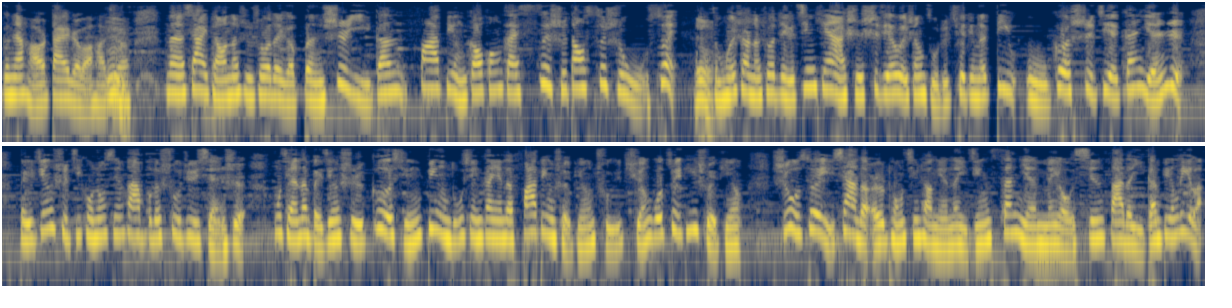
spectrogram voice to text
跟家好好待着吧哈，就是、嗯那下一条呢是说这个本市乙肝发病高峰在四十到四十五岁，嗯。怎么回事呢？说这个今天啊是世界卫生组织确定的第五个世界肝炎日，北京市疾控中心发布的数据显示，目前呢北京市各型病毒性肝炎的发病水平处于全国最低水平，十五岁以下的儿童青少年呢已经三年没有新发的乙肝病例了。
